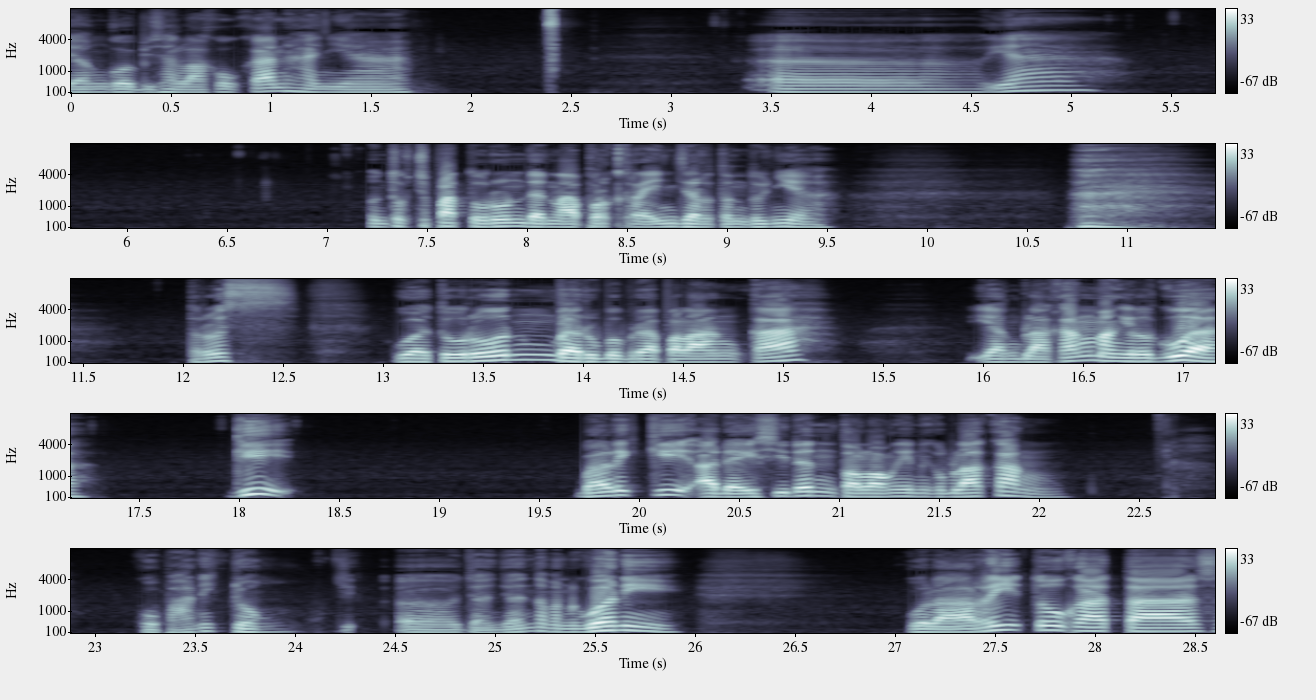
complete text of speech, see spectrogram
yang gue bisa lakukan hanya uh, ya untuk cepat turun dan lapor ke ranger tentunya Terus gua turun baru beberapa langkah yang belakang manggil gua. Gi. balik ki ada insiden tolongin ke belakang gue panik dong J- eh, jangan-jangan teman gue nih. Gue lari tuh ke atas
